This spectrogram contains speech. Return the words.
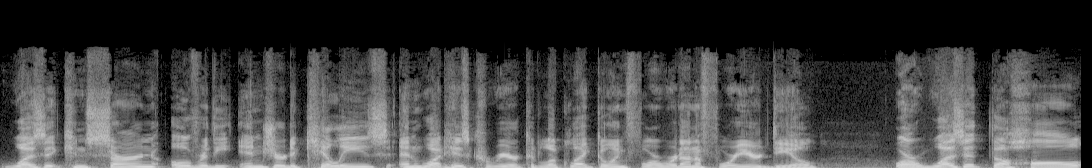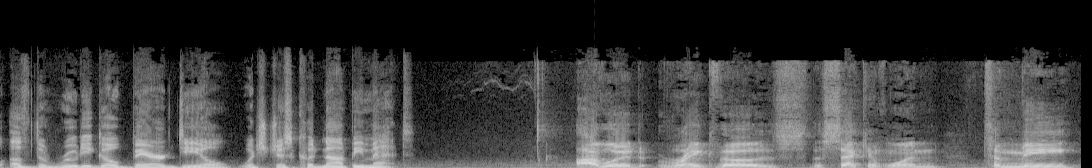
Was it concern over the injured Achilles and what his career could look like going forward on a four year deal? Or was it the haul of the Rudy Gobert deal, which just could not be met? I would rank those. The second one, to me,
